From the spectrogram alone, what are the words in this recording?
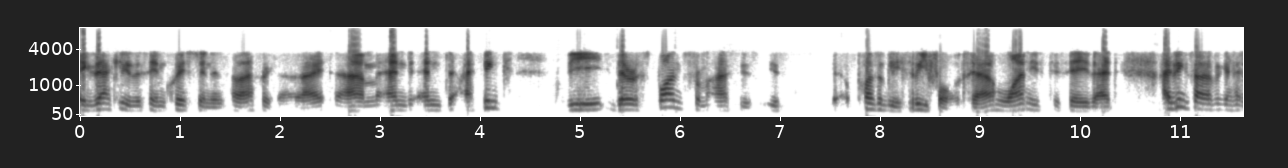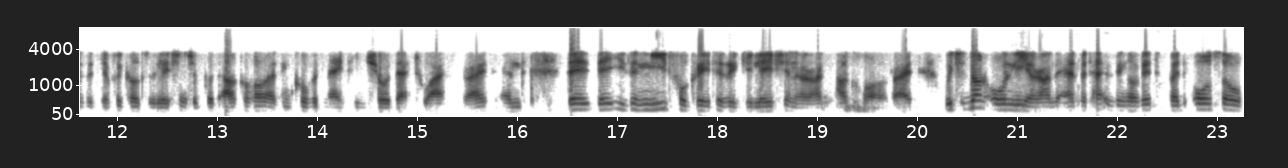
exactly the same question in South Africa, right? Um, and and I think the the response from us is is possibly threefold. Yeah, one is to say that I think South Africa has a difficult relationship with alcohol. I think COVID nineteen showed that to us, right? And there there is a need for greater regulation around alcohol, right? Which is not only around the advertising of it, but also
